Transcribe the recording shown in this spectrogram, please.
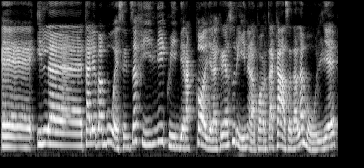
Eh, il eh, tagliabambù è senza figli, quindi raccoglie la creaturina e la porta a casa dalla moglie,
